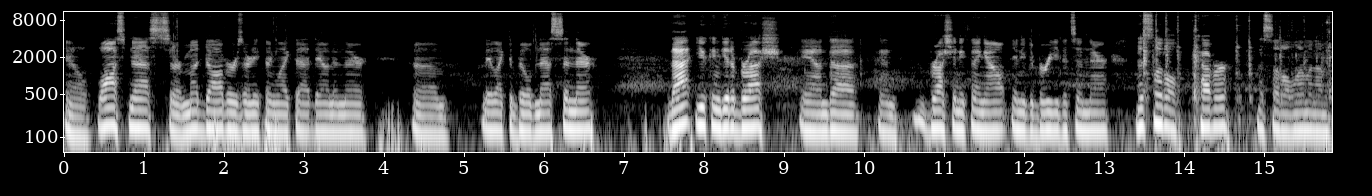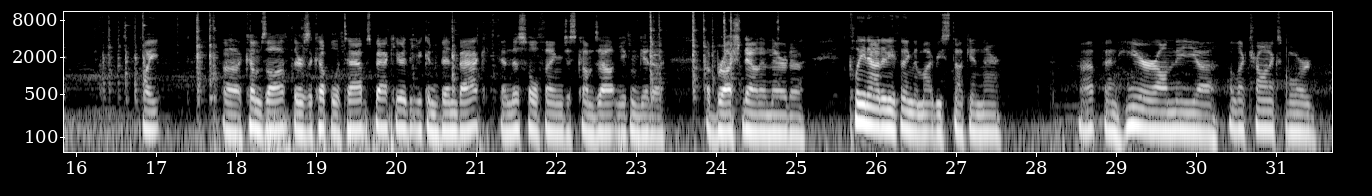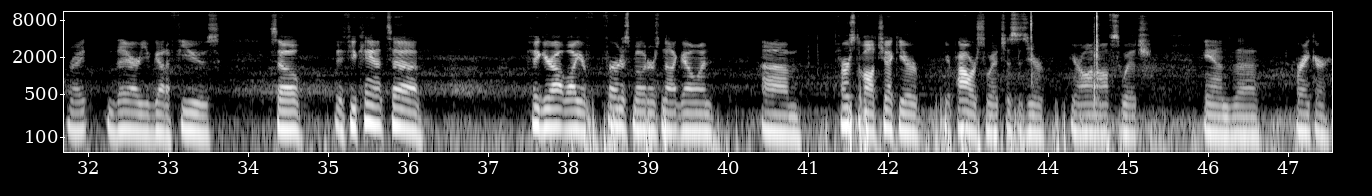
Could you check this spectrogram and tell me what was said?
you know wasp nests or mud daubers or anything like that down in there. Um, they like to build nests in there. That you can get a brush and uh, and brush anything out, any debris that's in there. This little cover, this little aluminum plate uh, comes off. There's a couple of tabs back here that you can bend back and this whole thing just comes out and you can get a, a brush down in there to clean out anything that might be stuck in there. Up in here on the uh, electronics board, right there, you've got a fuse. So if you can't uh, figure out why your furnace motor's not going, um, first of all, check your, your power switch. This is your, your on-off switch and the breaker.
